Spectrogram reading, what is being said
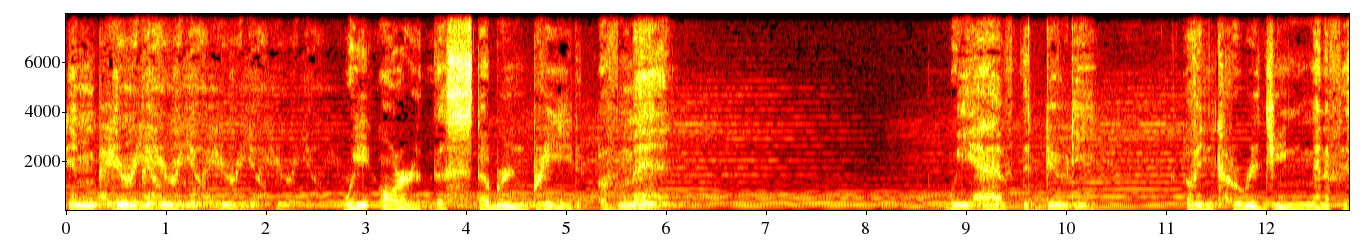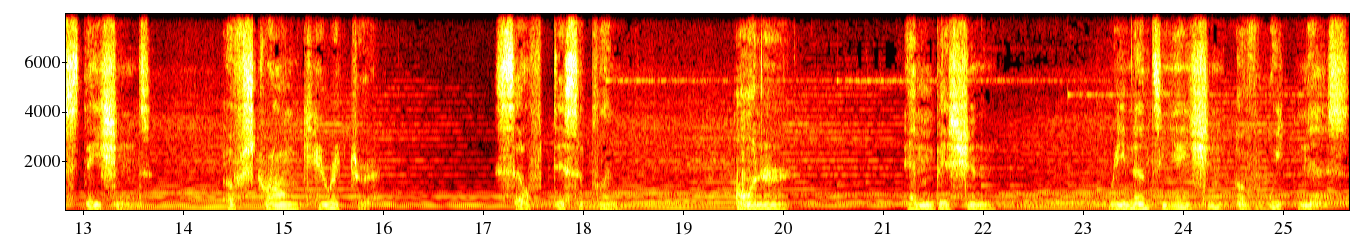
Imperium. Imperium. Imperium. We are the stubborn breed of man. We have the duty of encouraging manifestations of strong character, self discipline, honor, ambition, renunciation of weakness,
